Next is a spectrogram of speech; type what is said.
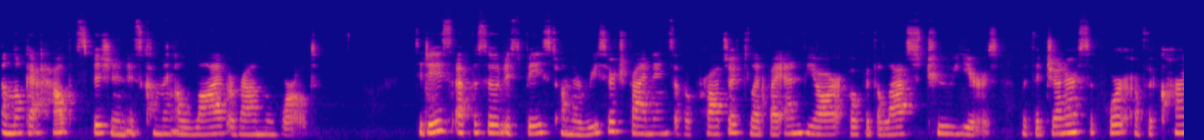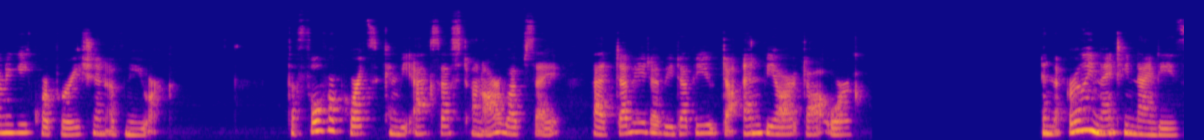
and look at how this vision is coming alive around the world. Today's episode is based on the research findings of a project led by NBR over the last two years with the generous support of the Carnegie Corporation of New York. The full reports can be accessed on our website at www.nbr.org. In the early 1990s,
